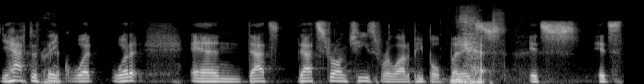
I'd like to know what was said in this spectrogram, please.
You have to right. think what what, and that's that's strong cheese for a lot of people. But yes. it's it's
